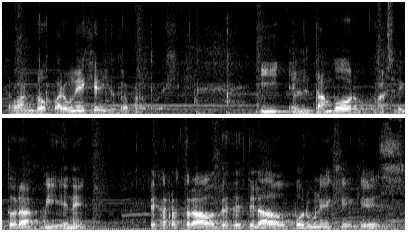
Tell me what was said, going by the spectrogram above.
Estaban dos para un eje y otra para otro. Y el tambor o la selectora viene, arrastrado desde este lado por un eje que es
